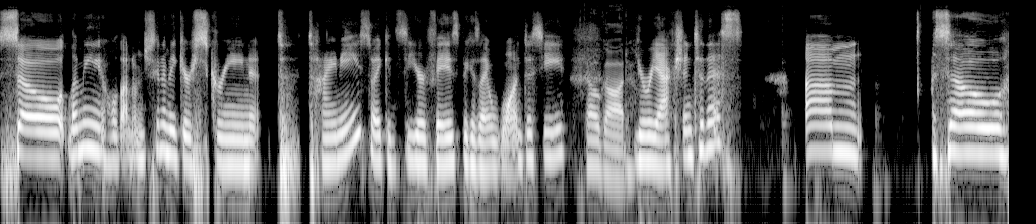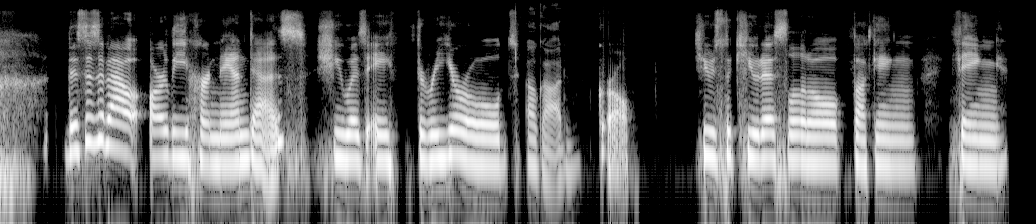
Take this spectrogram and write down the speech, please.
So let me hold on. I'm just gonna make your screen t- tiny so I can see your face because I want to see oh God. your reaction to this. Um, so this is about Arlie Hernandez. She was a three-year-old Oh God. girl. She was the cutest little fucking thing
